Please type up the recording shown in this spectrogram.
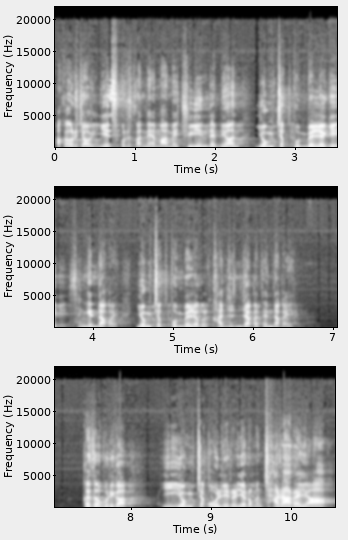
아까 그랬죠. 예수 그리스도가 내 마음의 주인 되면 영적 분별력이 생긴다고 해요. 영적 분별력을 가진 자가 된다고 해요. 그래서 우리가 이 영적 원리를 여러분 잘 알아야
